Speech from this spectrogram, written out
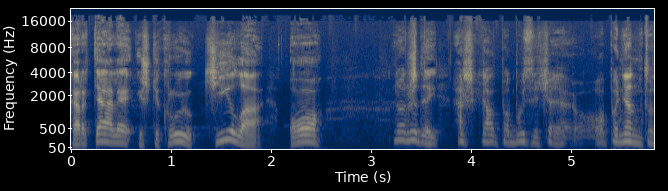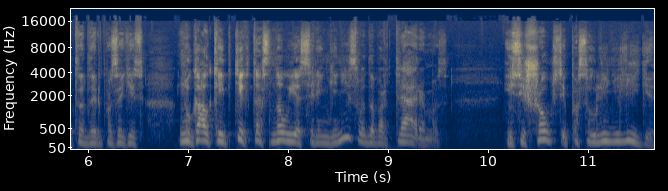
kartelė iš tikrųjų kyla, o Nu, liūdai, aš gal pabūsiu čia oponentų tada ir pasakysiu, nu gal kaip tik tas naujas renginys, o dabar tveriamas, jis išauks į pasaulinį lygį.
